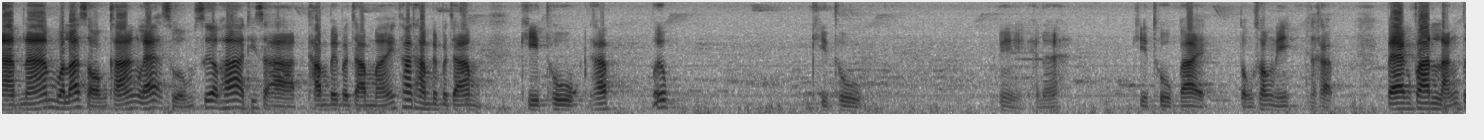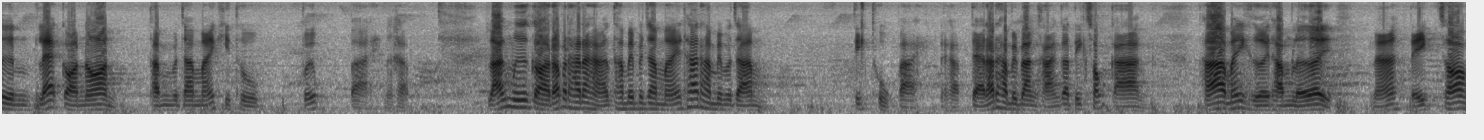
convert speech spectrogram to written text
อาบน้ำวันละสองครั้ง และสวมเสื้อผ้าที่สะอาดทำเป็นประจำไหม ถ้าทำเป็นประจำขีดถูกครับปึ๊บขีดถูกนี่เห็นไหมขีดถูกไปตรงช่องนี้นะครับ แปรงฟันหลังตื่นและก่อนนอนทำเป็นประจำไหมขีดถูกปึ๊บไปนะครับ ล้างมือก่อนรับประทานอาหารทำเป็นประจำไหมถ้าทำเป็นประจำติ๊กถูกไปนะครับแต่ถ้าทำเป็นบางครั้งก็ติ๊กช่องกลาง ถ้าไม่เคยทำเลยนะติ๊กช่อง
